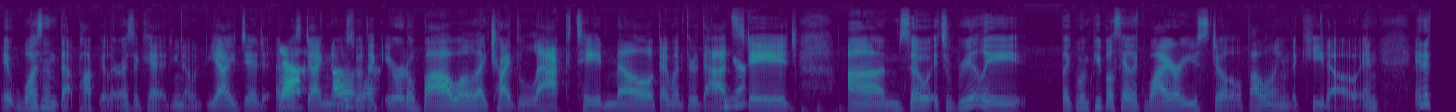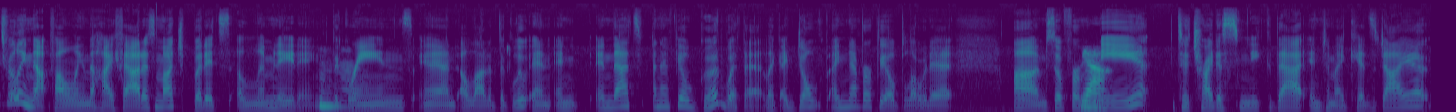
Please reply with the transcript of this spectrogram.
it wasn't that popular as a kid. You know, yeah, I did. I was diagnosed oh, with yeah. like irritable bowel. I tried Lactaid milk. I went through that yeah. stage. Um, so it's really like when people say like, why are you still following the keto? And and it's really not following the high fat as much, but it's eliminating mm-hmm. the grains and a lot of the gluten. And and that's and I feel good with it. Like I don't, I never feel bloated. Um, so for yeah. me to try to sneak that into my kids' diet,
